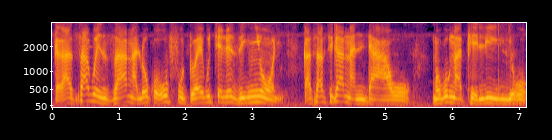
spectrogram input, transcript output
Kasakwenzanga lokho ufudo wayekutshelwe zinyoni. Kasafikanga ndawo ngokungapheliyo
